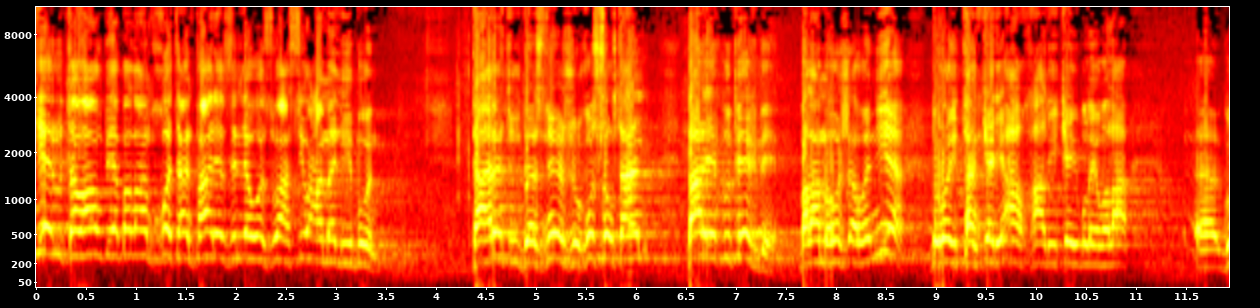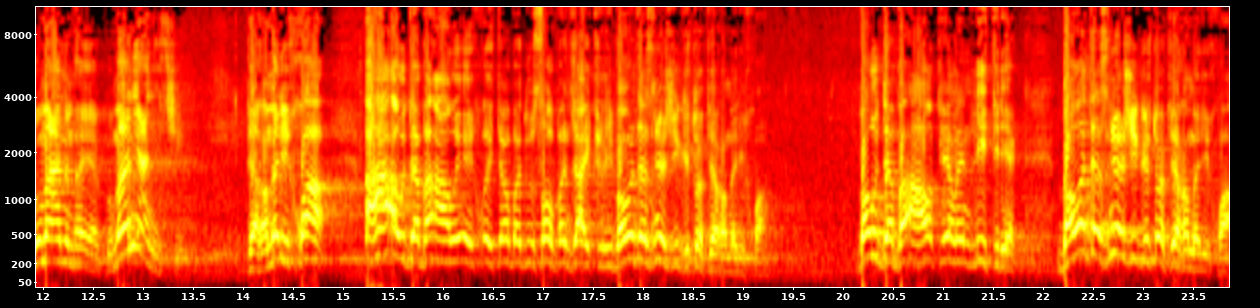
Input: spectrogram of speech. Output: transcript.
تێر و تەواو بێ بەڵام خۆتان پارێزن لە وەزواسی و عەمەلی بوون تارەت و دەست نوێژ و غوسڵتان با ڕێک و پێک بێ بەڵام ئەوەش ئەوە نییە بڕۆی تەنکەری ئاو خاڵی کەی بڵێ وەڵا گومانم هەیە گومان یانی چی پێغەمەری خوا ئەها ئەو دەبە ئاوەی ئەی خۆیتەوە بە دوو سەد و پەنجا کڕی بەوە دەستنوێژی گرتۆ پێغەمەری خوا بەو دەبە ئاوە پێڵێن لیترێک بەوە دەستنوێژی گرتۆ پێغەمەری خوا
